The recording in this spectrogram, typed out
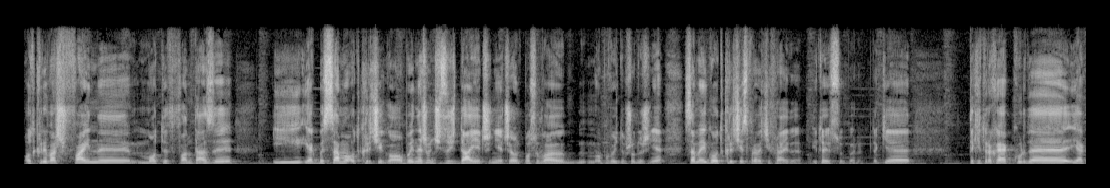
odkrywasz fajny motyw fantazy i jakby samo odkrycie go, obojętne, czy on ci coś daje, czy nie, czy on posuwa mm, opowieść do przodu, czy nie, samo jego odkrycie sprawia ci frajdę. I to jest super. Takie, takie trochę jak, kurde, jak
